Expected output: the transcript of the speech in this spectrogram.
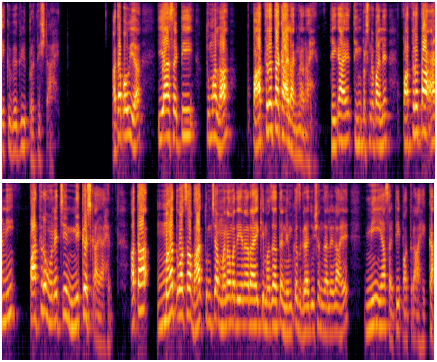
एक वेगळी प्रतिष्ठा आहे. आता पाहूया यासाठी तुम्हाला पात्रता काय लागणार आहे? ठीक आहे तीन प्रश्न पाहिले. पात्रता आणि पात्र होण्याचे निकष काय आहेत? आता महत्त्वाचा भाग तुमच्या मनामध्ये येणार आहे की माझं आता नेमकंच ग्रॅज्युएशन झालेलं आहे. मी यासाठी पात्र आहे का?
